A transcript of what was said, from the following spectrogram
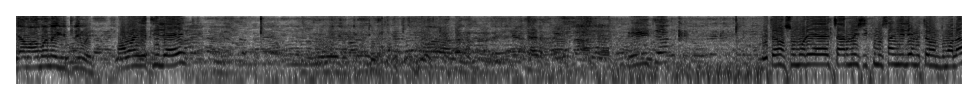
या मामाने घेतली म्हैस मामा घेतलेली आहे. मित्रांनो समोर या चार महिन्याची किंमत सांगलेली आहे मित्रांनो तुम्हाला.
